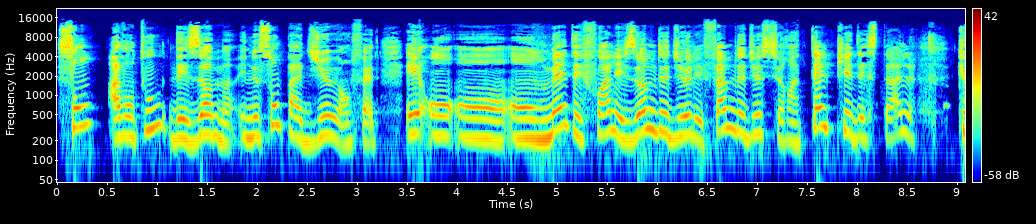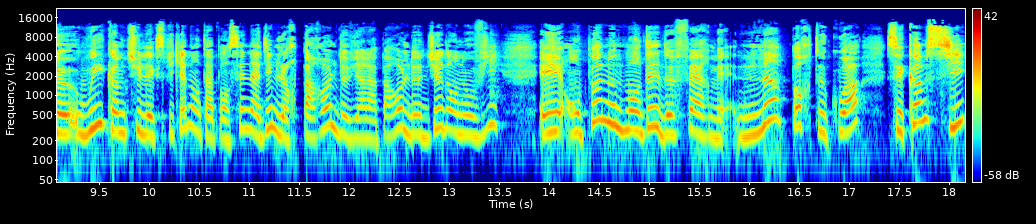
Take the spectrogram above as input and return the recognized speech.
sont avant tout des hommes. Ils ne sont pas Dieu, en fait. Et on, on- on met des fois les hommes de Dieu, les femmes de Dieu sur un tel piédestal que oui, comme tu l'expliquais dans ta pensée, Nadine, leur parole devient la parole de Dieu dans nos vies. Et on peut nous demander de faire, mais n'importe quoi. C'est comme si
